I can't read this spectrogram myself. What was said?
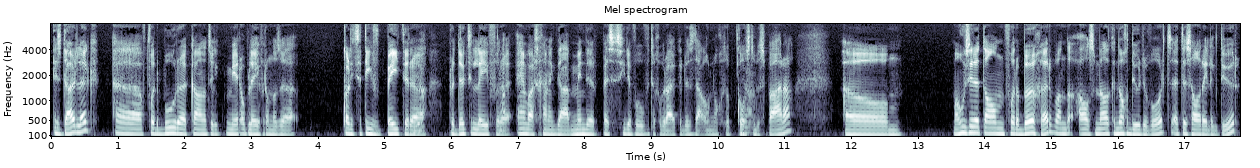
is duidelijk. Eh, voor de boeren kan het natuurlijk meer opleveren omdat ze kwalitatief betere Ja. producten leveren. En waarschijnlijk daar minder pesticiden voor hoeven te gebruiken. Dus daar ook nog eens op kosten besparen. Ehm, maar hoe zit het dan voor de burger? Want als melk nog duurder wordt, het is al redelijk duur.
